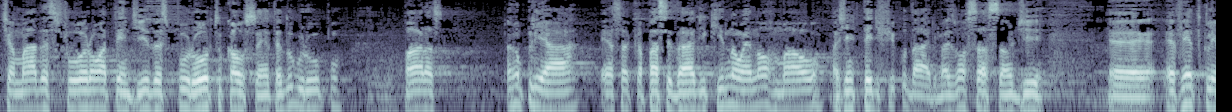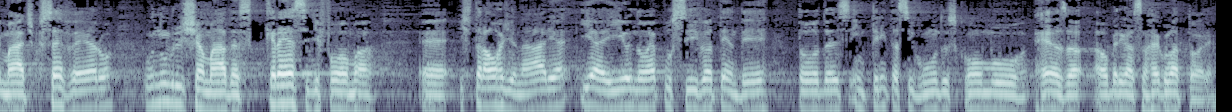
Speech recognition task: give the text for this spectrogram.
chamadas foram atendidas por outro call center do grupo para ampliar essa capacidade que não é normal a gente ter dificuldade, mas uma situação de é, evento climático severo, o número de chamadas cresce de forma é, extraordinária e aí não é possível atender todas em 30 segundos, como reza a obrigação regulatória.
